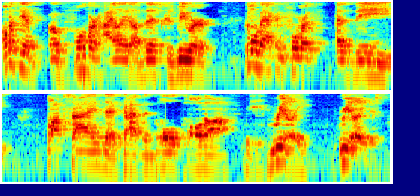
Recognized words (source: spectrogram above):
I want to see a, a fuller highlight of this because we were going back and forth as the offside that got the goal called off, which is really, really just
